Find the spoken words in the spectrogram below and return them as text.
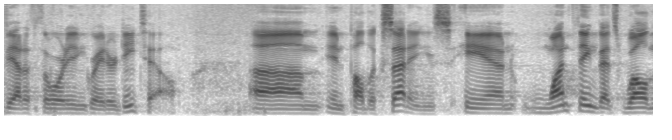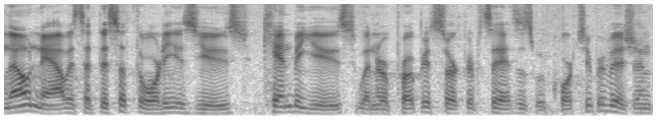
that authority in greater detail. Um, in public settings. And one thing that's well known now is that this authority is used, can be used when appropriate circumstances with court supervision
